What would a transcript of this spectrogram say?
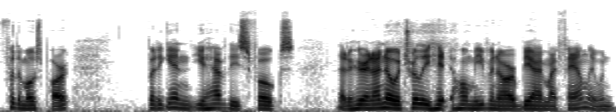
for the most part. But again, you have these folks that are here, and I know it's really hit home even our BI and my family when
